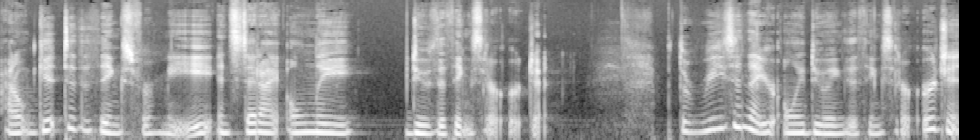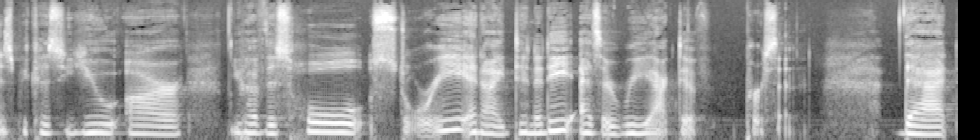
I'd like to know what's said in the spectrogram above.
I don't get to the things for me. Instead, I only do the things that are urgent. But the reason that you're only doing the things that are urgent is because you are you have this whole story and identity as a reactive person. That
